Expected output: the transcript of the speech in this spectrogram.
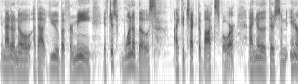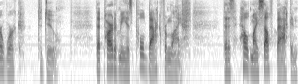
And I don't know about you, but for me, if just one of those I can check the box for, I know that there's some inner work to do. That part of me has pulled back from life, that has held myself back and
